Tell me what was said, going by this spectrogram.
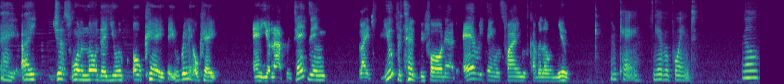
Hey, I just want to know that you're okay, that you're really okay, and you're not pretending like you pretended before that everything was fine with Cabello and you. Okay, you have a point. No,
